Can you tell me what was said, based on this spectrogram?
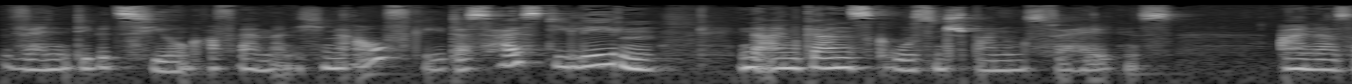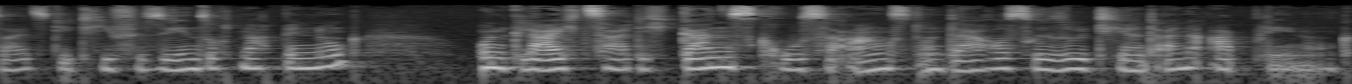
wenn die Beziehung auf einmal nicht mehr aufgeht. Das heißt, die leben in einem ganz großen Spannungsverhältnis. Einerseits die tiefe Sehnsucht nach Bindung und gleichzeitig ganz große Angst und daraus resultierend eine Ablehnung.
